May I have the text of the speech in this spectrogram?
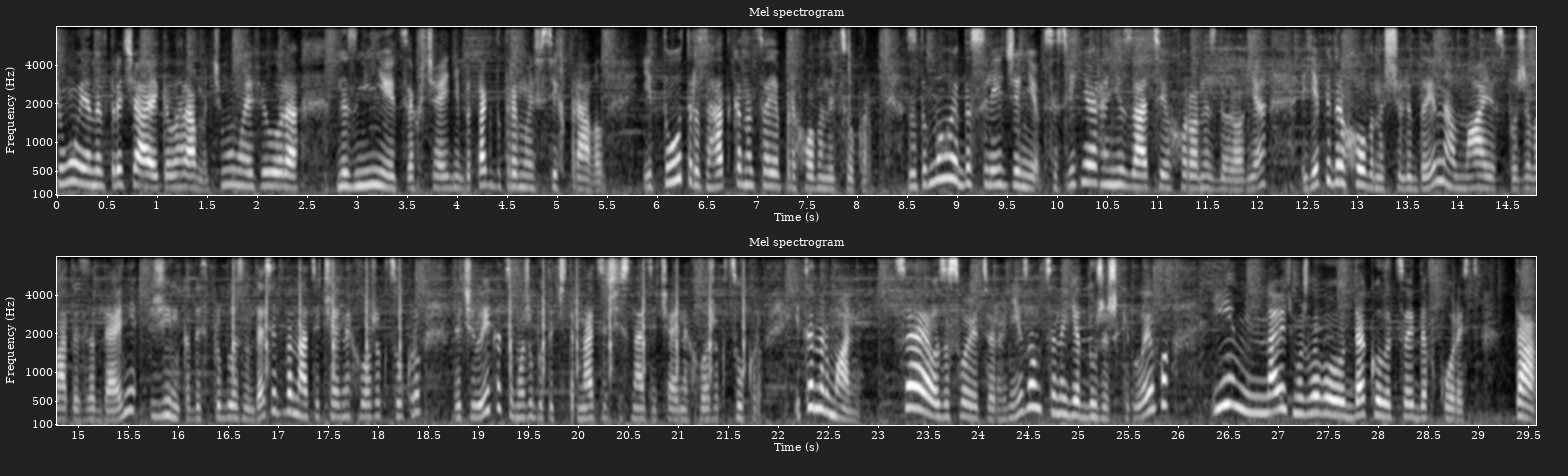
чому я не втрачаю кілограми, чому моя фігура не змінюється, хоча я ніби так дотримуюсь всіх правил. І тут розгадка на це є прихований цукор. За допомогою досліджень Всесвітньої організації охорони здоров'я є підраховано, що людина має споживати за день жінка десь приблизно 10-12 чайних ложок цукру. Для чоловіка це може бути 14-16 чайних ложок цукру. І це нормально. Це засвоюється організмом, це не є дуже шкідливо, і навіть можливо деколи це йде в користь. Та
